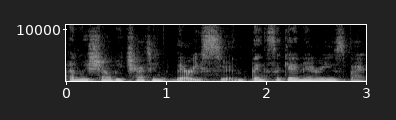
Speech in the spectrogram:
and we shall be chatting very soon. Thanks again, Aries. Bye.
